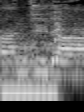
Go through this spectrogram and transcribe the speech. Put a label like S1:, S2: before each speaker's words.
S1: kanji da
